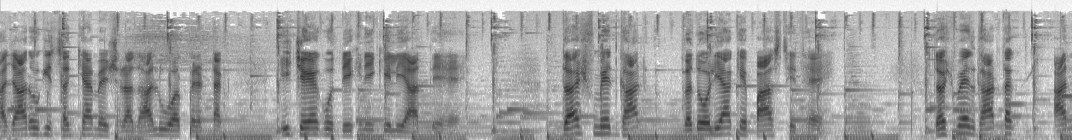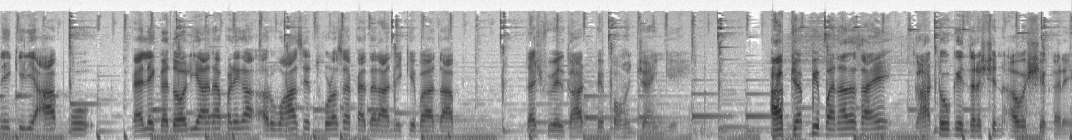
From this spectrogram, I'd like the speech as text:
हज़ारों की संख्या में श्रद्धालु और पर्यटक इस जगह को देखने के लिए आते हैं। दशमेध घाट गदौलिया के पास स्थित है। दशमेध घाट तक आने के लिए आपको पहले गदौलिया आना पड़ेगा और वहाँ से थोड़ा सा पैदल आने के बाद आप दशमेध घाट पे पहुँच जाएँगे। आप जब भी बनारस आए, घाटों के दर्शन अवश्य करें।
